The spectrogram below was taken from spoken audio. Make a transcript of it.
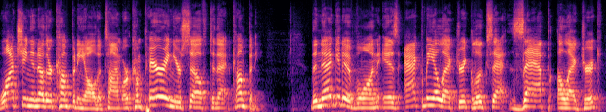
watching another company all the time or comparing yourself to that company. The negative one is Acme Electric looks at Zap Electric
